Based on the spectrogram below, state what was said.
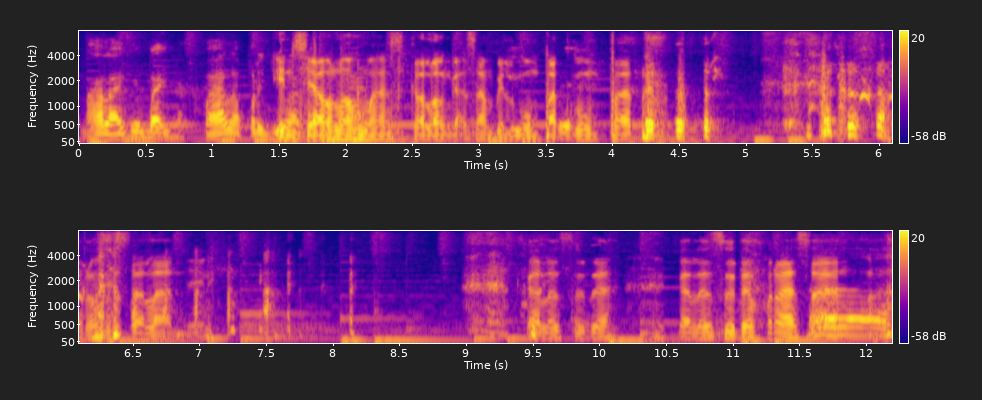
pahalanya banyak pahala perjuangan Insya Allah mas, kalau nggak sambil ngumpat-ngumpat. Permasalahannya ini. Kalau sudah kalau sudah perasaan "Ah,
